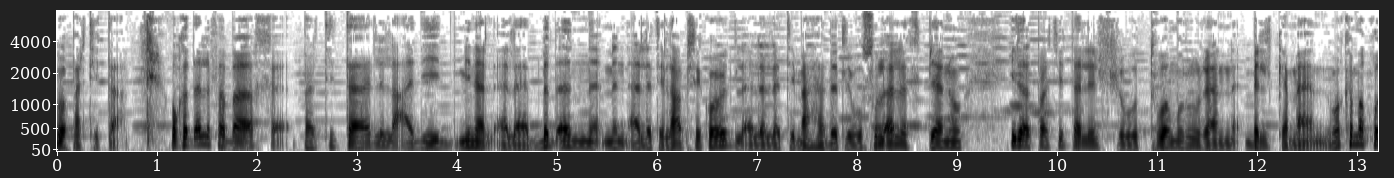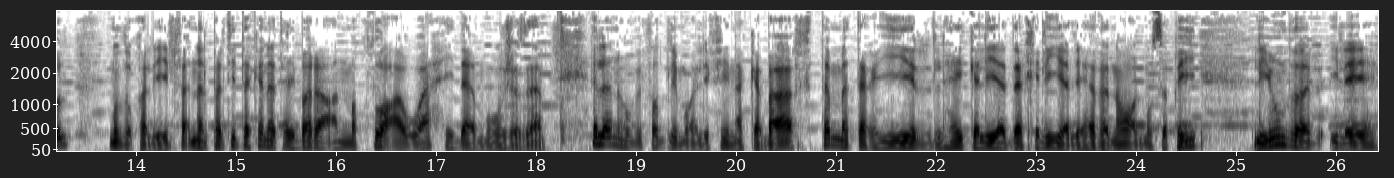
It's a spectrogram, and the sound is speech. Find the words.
وبارتيتا. وقد ألف باخ بارتيتا للعديد من الآلات بدءا من آلة الهاربسيكورد الآلة التي مهدت لوصول آلة البيانو إلى البارتيتا للفلوت ومرورا بالكمان. وكما قلت منذ قليل فإن البارتيتا كانت عبارة عن مقطوعة واحدة موجزة إلا أنه بفضل مؤلفين كباخ تم تغيير الهيكلية الداخلية لهذا النوع الموسيقي لينظر إليه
